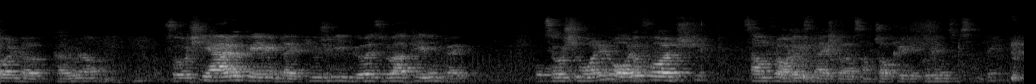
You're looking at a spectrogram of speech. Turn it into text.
called uh, Karuna. So she had a craving, like usually girls do have cravings, right? So she wanted to order for some products like uh, some chocolate puddings or something.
